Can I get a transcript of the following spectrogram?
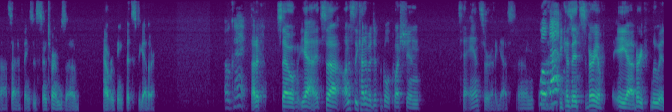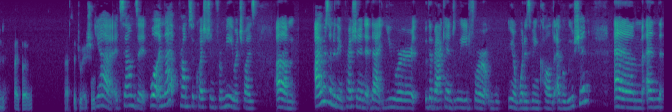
uh, side of things, just in terms of how everything fits together. Okay. So yeah, it's uh, honestly kind of a difficult question to answer, I guess. Um, well, that because it's very a, a, a very fluid type of that situation. Yeah, it sounds it. Well, and that prompts a question for me, which was, um, I was under the impression that you were the back end lead for you know what is being called evolution, um, and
